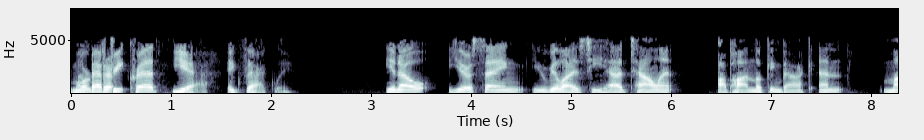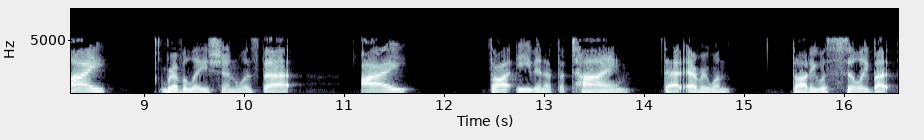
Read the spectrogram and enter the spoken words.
more better- street cred. yeah, exactly. You know, you're saying you realized he had talent upon looking back, and my revelation was that I thought even at the time that everyone thought he was silly, but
